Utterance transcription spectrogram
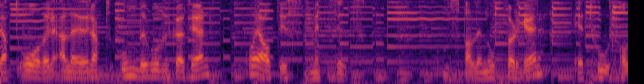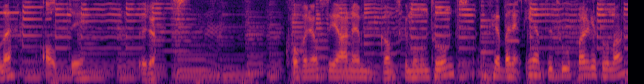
rett over eller rett under hovedkarakteren, og er alltid midtstilt. Om spillet er en oppfølger, er totallet alltid rødt. Coveret er også gjerne ganske monotont, og har bare én til to fargetoner.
